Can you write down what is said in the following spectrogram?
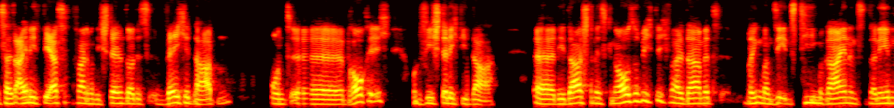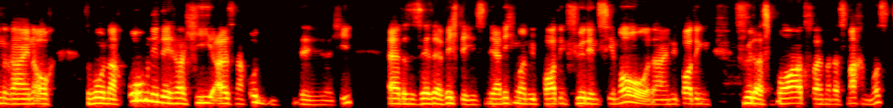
Das heißt eigentlich, die erste Frage, die man sich stellen sollte, ist, welche Daten und äh, brauche ich und wie stelle ich die dar? Äh, die Darstellung ist genauso wichtig, weil damit bringt man sie ins Team rein, ins Unternehmen rein, auch sowohl nach oben in der Hierarchie als nach unten in der Hierarchie. Äh, das ist sehr, sehr wichtig. Es ist ja nicht nur ein Reporting für den CMO oder ein Reporting für das Board, weil man das machen muss,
